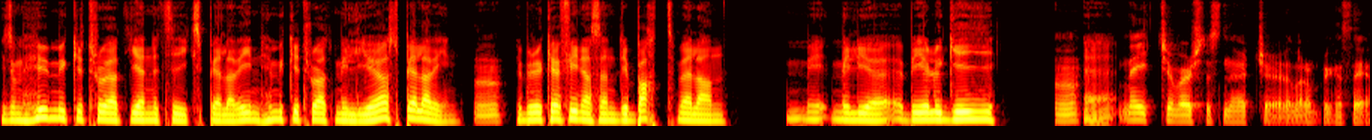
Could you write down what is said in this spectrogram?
liksom, hur mycket tror jag att genetik spelar in? Hur mycket tror jag att miljö spelar in? Mm, Det brukar finnas en debatt mellan mi- miljö, biologi, mm. eh, Nature versus nurture eller vad de brukar säga.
